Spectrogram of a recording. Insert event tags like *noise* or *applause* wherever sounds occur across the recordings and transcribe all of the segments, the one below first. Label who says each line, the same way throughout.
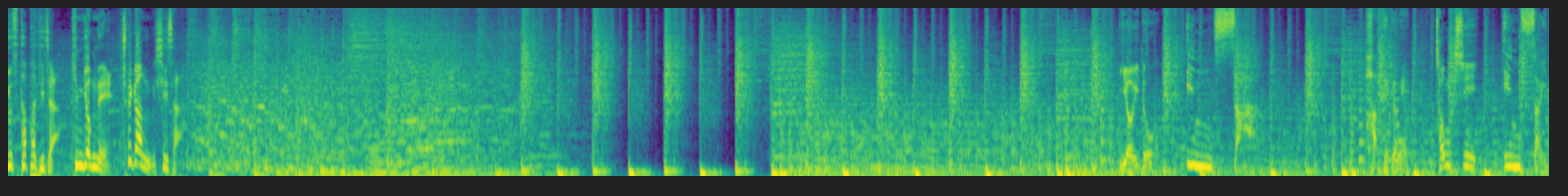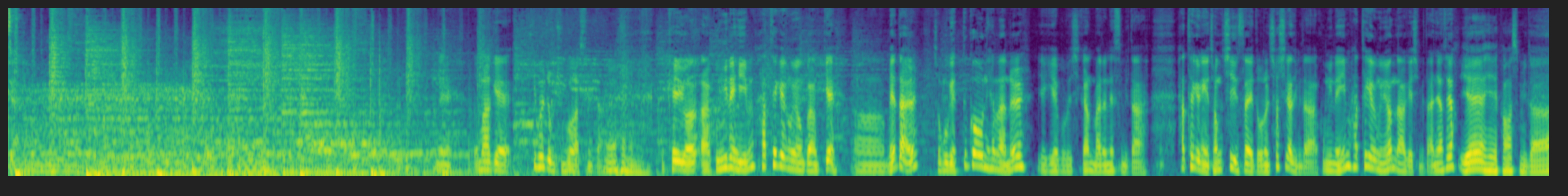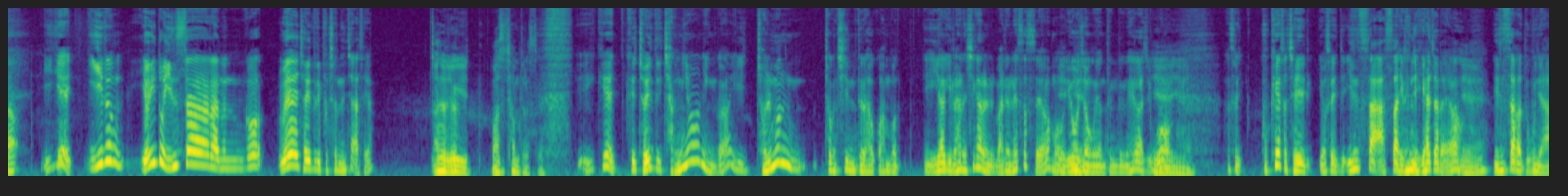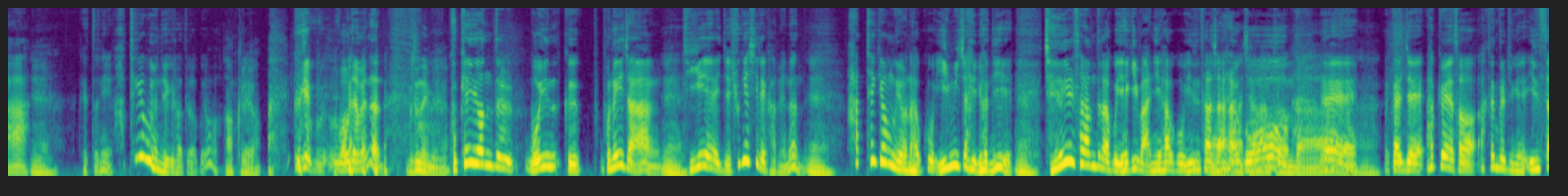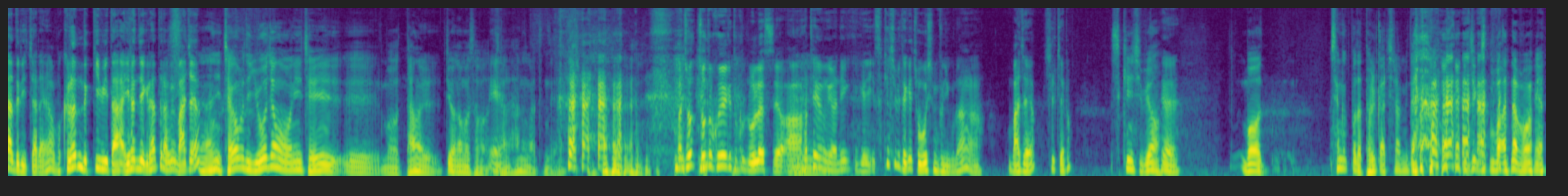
Speaker 1: 뉴스타파 기자 김경래 최강 시사. 여의도 인싸 하태경의 정치 인사이드.
Speaker 2: 음악에 힘을 좀 준 것 같습니다. 국회의원, 아, 국민의힘 하태경 의원과 함께 어, 매달 전국의 뜨거운 현안을 얘기해보는 시간 마련했습니다. 하태경의 정치 인사이드 오늘 첫 시간입니다. 국민의힘 하태경 의원 나와 계십니다. 안녕하세요.
Speaker 3: 예, 예, 반갑습니다.
Speaker 2: 이게 이름 여의도 인싸라는 거 왜 저희들이 붙였는지 아세요?
Speaker 3: 아니요, 여기 와서 처음 들었어요.
Speaker 2: 이게 그 저희들이 작년인가 이 젊은 정치인들하고 한번 이 이야기를 하는 시간을 마련했었어요. 뭐
Speaker 3: 예,
Speaker 2: 유호정 의원 등등 해가지고
Speaker 3: 예, 예.
Speaker 2: 그래서 국회에서 제일 요새 이제 인싸 아싸 이런 얘기 하잖아요.
Speaker 3: 예,
Speaker 2: 인싸가 누구냐
Speaker 3: 예.
Speaker 2: 그랬더니 하태경 의원 얘기를 하더라고요.
Speaker 3: 아, 그래요? *laughs*
Speaker 2: 그게 뭐냐면은 *laughs*
Speaker 3: 무슨 의미예요?
Speaker 2: 국회의원들 모인 그 본회의장
Speaker 3: 예.
Speaker 2: 뒤에 이제 휴게실에 가면은
Speaker 3: 예,
Speaker 2: 하태경 의원하고 이미자 의원이
Speaker 3: 예.
Speaker 2: 제일 사람들하고 얘기 많이 하고 인사
Speaker 3: 아,
Speaker 2: 잘하고
Speaker 3: 잘하고.
Speaker 2: 예.
Speaker 3: 아,
Speaker 2: 그러니까 이제 학교에서 학생들 중에 인싸들 있잖아요. 뭐 그런 느낌이다 이런 얘기를 하더라고요. 맞아요?
Speaker 3: 아니, 제가 볼 때 유호정 의원이 제일, 예, 뭐, 당을 뛰어넘어서
Speaker 2: 예.
Speaker 3: 잘 하는 것 같은데요. *laughs*
Speaker 2: 아, 저 저도 그 얘기 듣고 놀랐어요. 아
Speaker 3: 예.
Speaker 2: 하태경 의원이 그게 스킨십이 되게 좋으신 분이구나. 맞아요? 실제로?
Speaker 3: 스킨십이요?
Speaker 2: 예.
Speaker 3: 뭐, 생각보다 덜 까칠합니다. *laughs* 직접 만나보면.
